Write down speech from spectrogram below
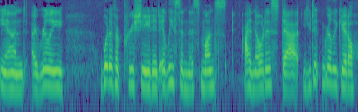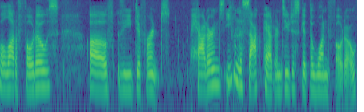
and I really would have appreciated, at least in this month's, I noticed that you didn't really get a whole lot of photos of the different patterns, even the sock patterns, you just get the one photo.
